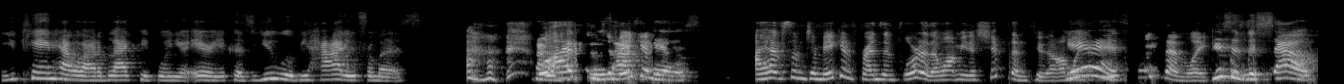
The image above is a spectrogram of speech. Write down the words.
You can't have a lot of black people in your area because you will be hiding from us. well, I have some Jamaican oxtails. I have some Jamaican friends in Florida that want me to ship them to them. I'm yes. like, them like this is the South.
